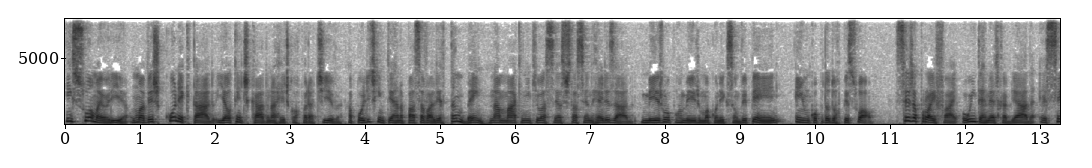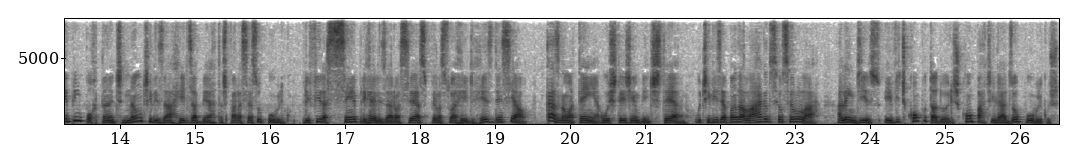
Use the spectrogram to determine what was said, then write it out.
Em sua maioria, uma vez conectado e autenticado na rede corporativa, a política interna passa a valer também na máquina em que o acesso está sendo realizado, mesmo por meio de uma conexão VPN em um computador pessoal. Seja por Wi-Fi ou internet cabeada, é sempre importante não utilizar redes abertas para acesso público. Prefira sempre realizar o acesso pela sua rede residencial. Caso não a tenha ou esteja em ambiente externo, utilize a banda larga do seu celular. Além disso, evite computadores compartilhados ou públicos,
